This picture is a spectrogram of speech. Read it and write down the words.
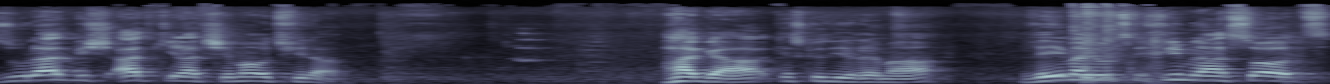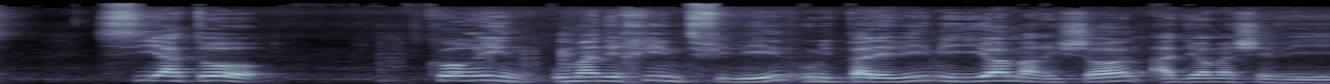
Zulat bishat kirat shema ou tfila. Haga, qu'est-ce que dit Rema? Veim ayu tzrichim laasot siyato korin umanichin tfilin umitpalelim miyom harishon ad yom hashevi.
